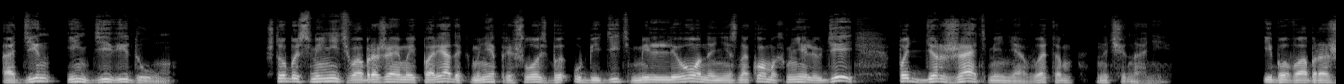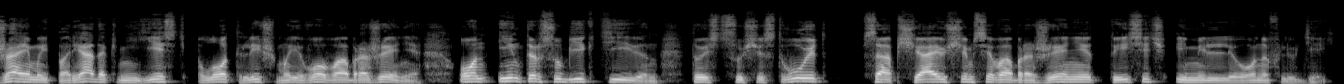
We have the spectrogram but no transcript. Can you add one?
один индивидуум. Чтобы сменить воображаемый порядок, мне пришлось бы убедить миллионы незнакомых мне людей поддержать меня в этом начинании. Ибо воображаемый порядок не есть плод лишь моего воображения, он интерсубъективен, то есть существует в сообщающемся воображении тысяч и миллионов людей.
